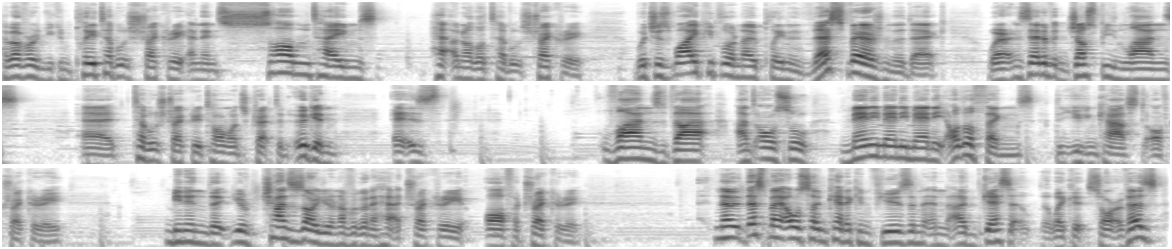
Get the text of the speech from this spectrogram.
however you can play Tibalt's Trickery and then sometimes hit another Tibalt's Trickery, which is why people are now playing this version of the deck, where instead of it just being lands, uh, Tibalt's Trickery, Tormod's Crypt and Ugin, it is lands that and also many many many other things that you can cast off Trickery meaning that your chances are you're never going to hit a trickery off a trickery. Now, this might all sound kind of confusing, and I guess it like it sort of is,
